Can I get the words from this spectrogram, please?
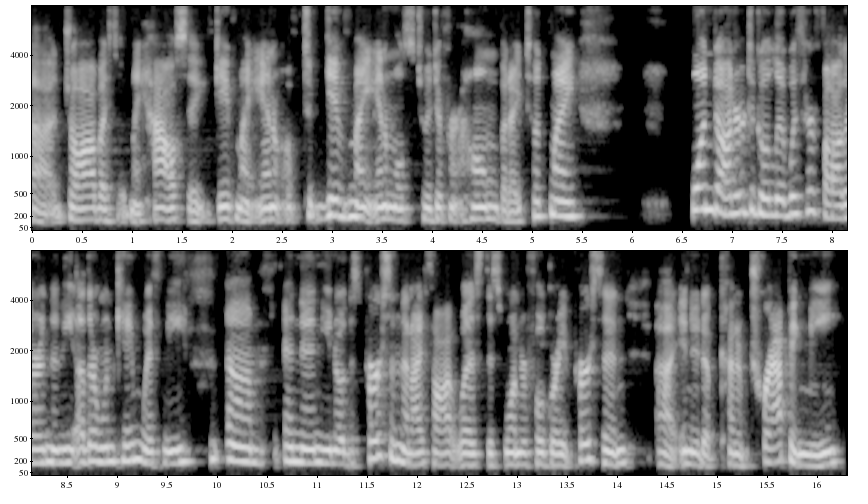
uh, job. I sold my house. I gave my animal to give my animals to a different home, but I took my one daughter to go live with her father and then the other one came with me. Um, and then you know this person that i thought was this wonderful great person uh, ended up kind of trapping me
